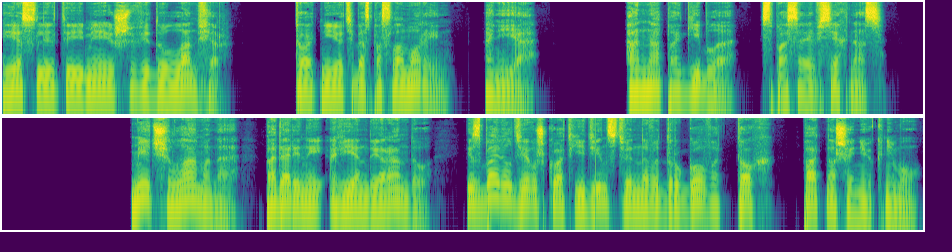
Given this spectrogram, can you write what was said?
«Если ты имеешь в виду Ланфер, то от нее тебя спасла Морейн, а не я. Она погибла, спасая всех нас». Меч Ламана, подаренный Авиендой Ранду, избавил девушку от единственного другого Тох по отношению к нему,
